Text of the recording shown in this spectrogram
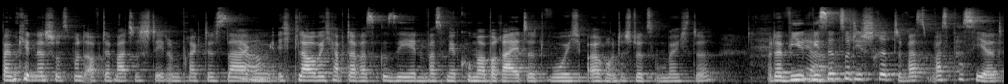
beim Kinderschutzbund auf der Matte stehen und praktisch sagen, Ja. ich glaube, ich habe da was gesehen, was mir Kummer bereitet, wo ich eure Unterstützung möchte? Oder wie, wie Ja. sind so die Schritte? Was, was passiert?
